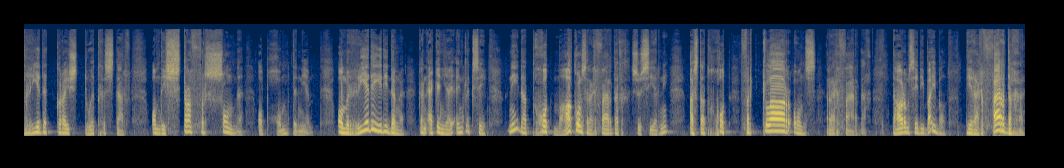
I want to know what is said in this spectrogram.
wrede kruis doodgesterf om die straf vir sonde op hom te neem. Omrede hierdie dinge kan ek en jy eintlik sê nie dat God maak ons regverdig so seer nie as dat God verklaar ons regverdig. Daarom sê die Bybel, die regverdige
